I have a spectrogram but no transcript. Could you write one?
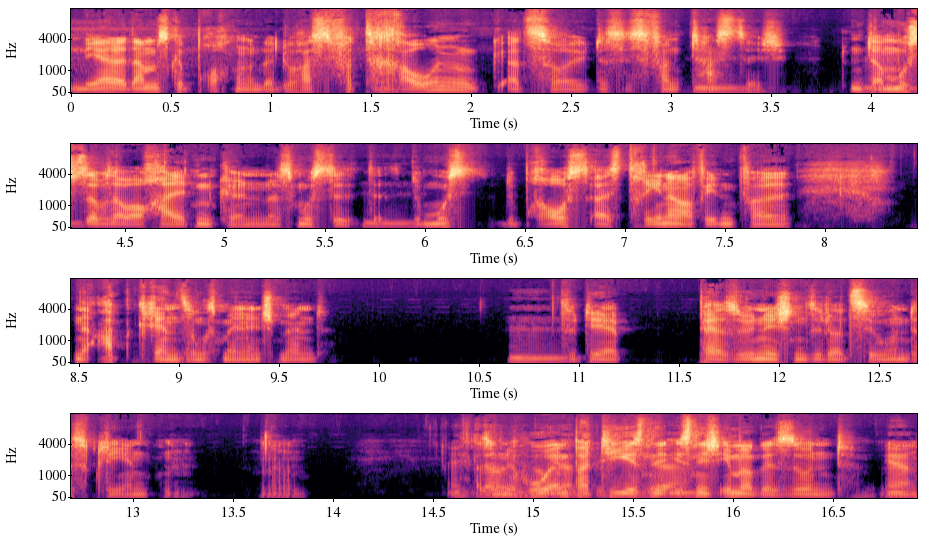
Ja, der Damm ist gebrochen. Du hast Vertrauen erzeugt. Das ist fantastisch. Mhm. Und da musst du aber auch halten können. Das musst du, mhm. du musst, du brauchst als Trainer auf jeden Fall eine Abgrenzungsmanagement mhm. zu der persönlichen Situation des Klienten. Ja. Also glaube, eine hohe Empathie ist, ist, nicht immer gesund. Ja.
